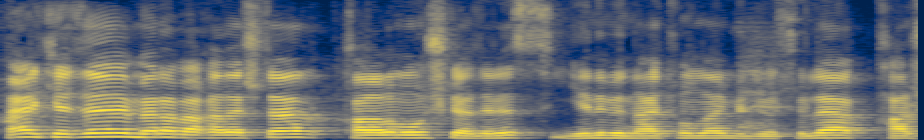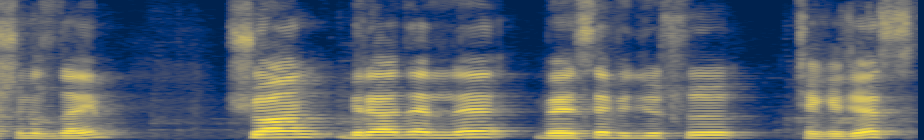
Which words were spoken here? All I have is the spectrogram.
Herkese merhaba arkadaşlar. Kanalıma hoş geldiniz. Yeni bir Night Online videosuyla karşınızdayım. Şu an biraderle vs videosu çekeceğiz.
